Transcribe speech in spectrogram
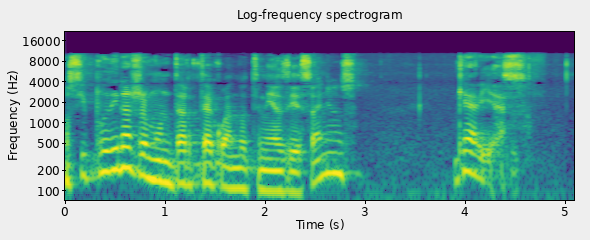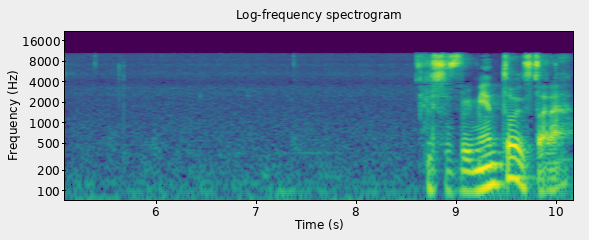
O si pudieras remontarte a cuando tenías 10 años, ¿qué harías? El sufrimiento estará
